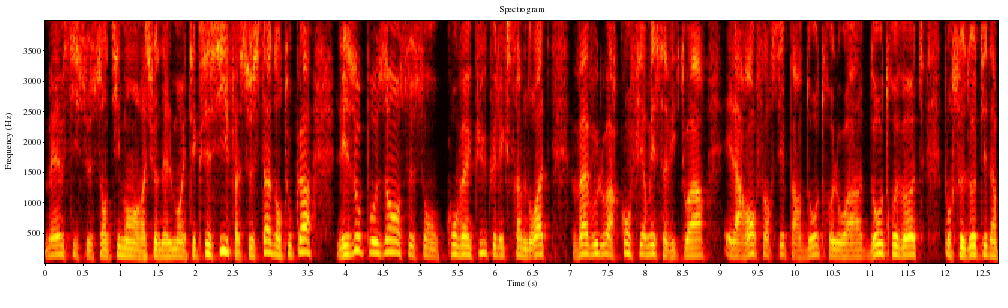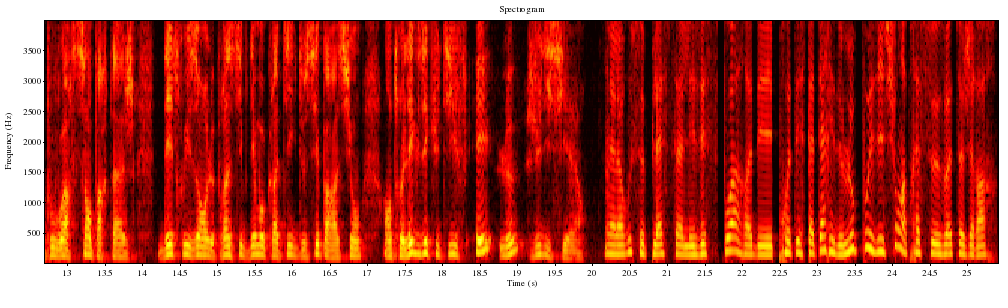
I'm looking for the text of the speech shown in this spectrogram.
même si ce sentiment rationnellement est excessif. À ce stade, en tout cas, les opposants se sont convaincus que l'extrême droite va vouloir confirmer sa victoire et la renforcer par d'autres lois, d'autres votes pour se doter d'un pouvoir sans partage, détruisant le principe démocratique de séparation entre l'exécutif et le judiciaire. Alors où se placent les espoirs des protestataires et de l'opposition après ce vote, Gérard?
